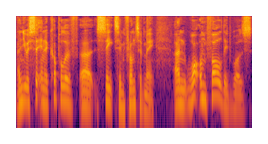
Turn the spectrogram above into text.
And you were sitting a couple of uh, seats in front of me, and what unfolded was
